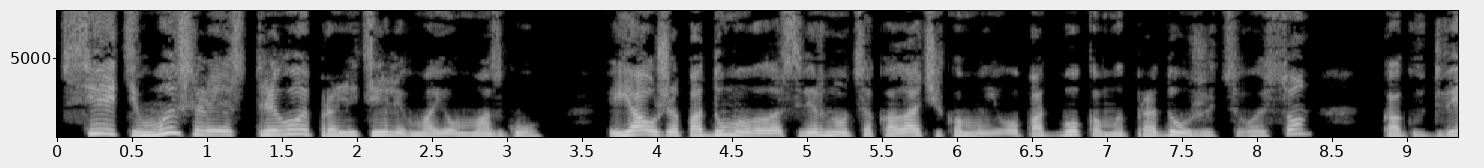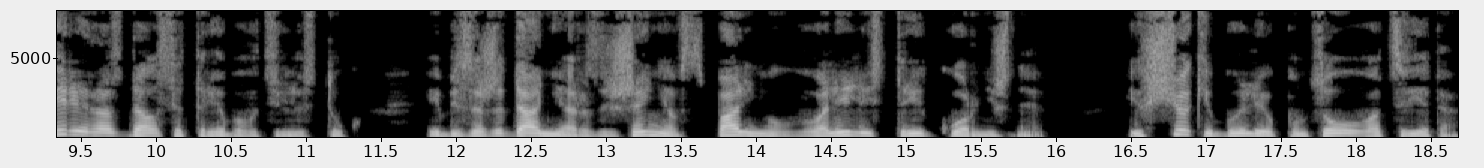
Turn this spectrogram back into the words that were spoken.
Все эти мысли стрелой пролетели в моем мозгу, я уже подумывала свернуться калачиком у него под боком и продолжить свой сон, как в двери раздался требовательный стук, и без ожидания разрешения в спальню ввалились три горничные. Их щеки были пунцового цвета,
